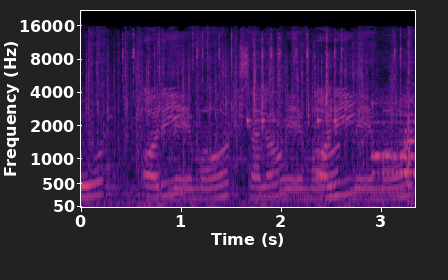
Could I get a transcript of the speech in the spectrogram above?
پور آری معمار سلام معمار معمار.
